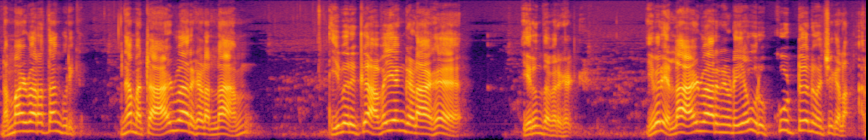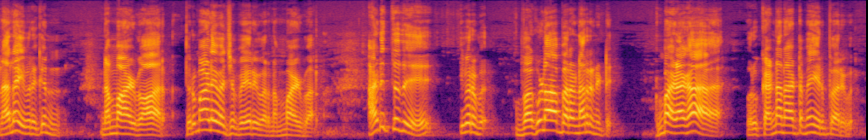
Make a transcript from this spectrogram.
நம்ம ஆழ்வாரைத்தான் குறிக்கும். ஏன்னா மற்ற ஆழ்வார்களெல்லாம் இவருக்கு அவயங்களாக இருந்தவர்கள். இவர் எல்லா ஆழ்வாரனுடைய ஒரு கூட்டுன்னு வச்சுக்கலாம். அதனால் இவருக்கு நம்மாழ்வார். பெருமாளை வச்ச பெயர் இவர் நம்மாழ்வார். அடுத்தது இவர் வகுளாபரணர்னுட்டு ரொம்ப அழகாக ஒரு கண்ணனாட்டமே இருப்பார் இவர்.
